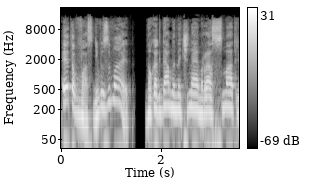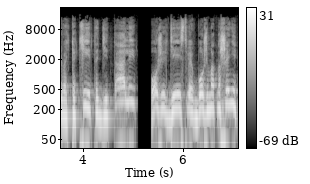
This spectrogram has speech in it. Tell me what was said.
это в вас не вызывает. Но когда мы начинаем рассматривать какие-то детали Божьих действий, в Божьем отношении,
